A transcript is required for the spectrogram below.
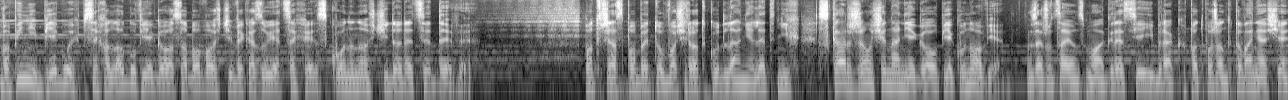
W opinii biegłych psychologów jego osobowość wykazuje cechy skłonności do recydywy. Podczas pobytu w ośrodku dla nieletnich skarżą się na niego opiekunowie, zarzucając mu agresję i brak podporządkowania się,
